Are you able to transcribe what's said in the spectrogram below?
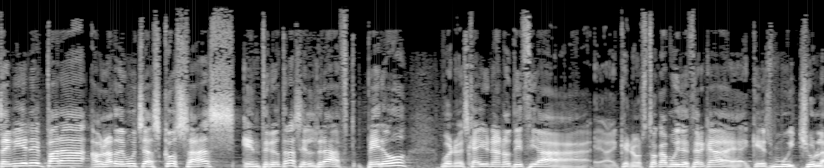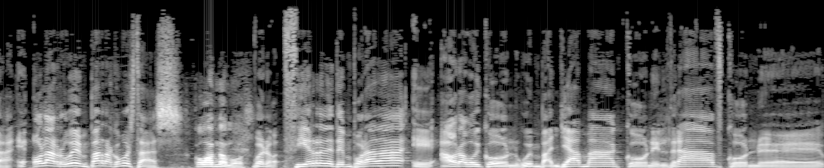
Se viene para hablar de muchas cosas, entre otras el draft. Pero, bueno, es que hay una noticia que nos toca muy de cerca, que es muy chula. Eh, hola Rubén Parra, ¿cómo estás? ¿Cómo andamos? Bueno, cierre de temporada. Eh, ahora voy con Banyama, con el draft, con eh,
